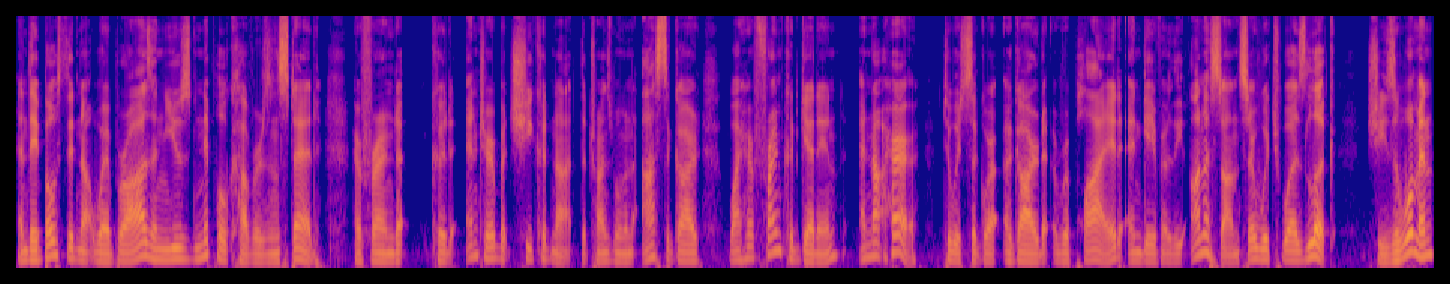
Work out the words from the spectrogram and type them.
and they both did not wear bras and used nipple covers instead. Her friend could enter, but she could not. The trans woman asked the guard why her friend could get in and not her, to which the guard replied and gave her the honest answer, which was, Look, she's a woman,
